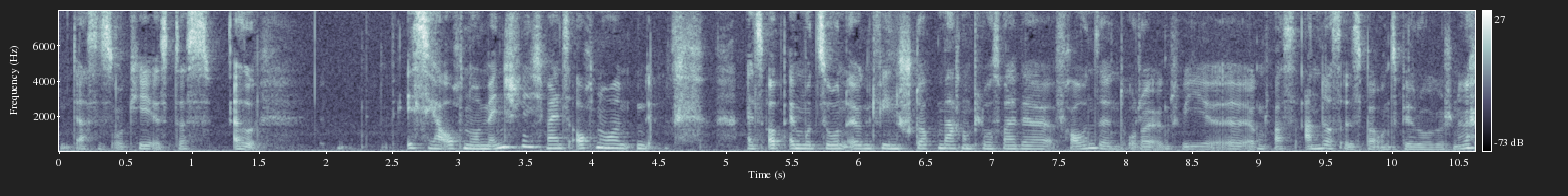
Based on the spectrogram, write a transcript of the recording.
dass es okay ist. Dass, also ist ja auch nur menschlich, ich meine es auch nur, als ob Emotionen irgendwie einen Stopp machen, bloß weil wir Frauen sind oder irgendwie äh, irgendwas anders ist bei uns biologisch. Ne?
